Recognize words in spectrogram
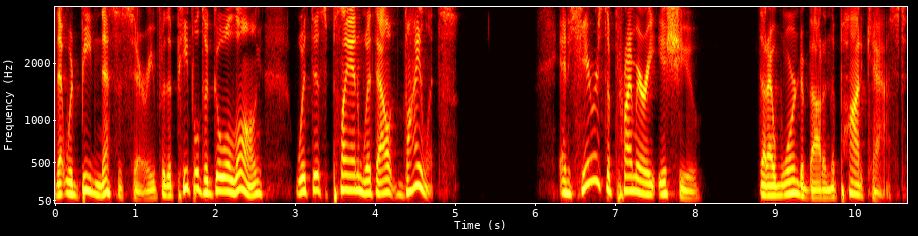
that would be necessary for the people to go along with this plan without violence. And here is the primary issue that I warned about in the podcast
